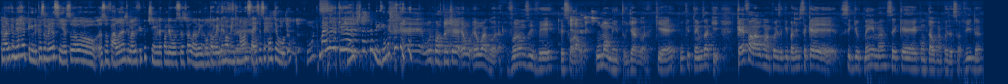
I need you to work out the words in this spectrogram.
Tomara que eu me arrependa, porque eu sou meio assim, eu sou, eu sou falante, mas eu fico tímida quando eu ouço eu falando. Então talvez eu realmente não acesse esse conteúdo. Putz, Mas é que a gente tá feliz, né? é, o importante é, é o, é o agora. Vamos viver, pessoal, o momento de agora, que é o que temos aqui. Quer falar alguma coisa aqui pra gente? Você quer seguir o tema? Você quer contar alguma coisa da sua vida?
